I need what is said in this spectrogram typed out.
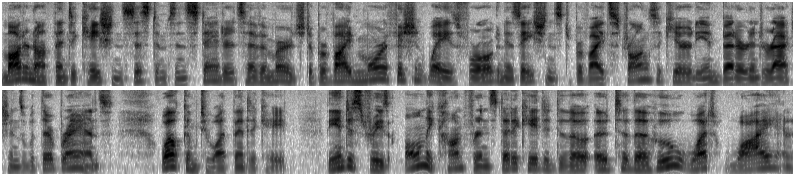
Modern authentication systems and standards have emerged to provide more efficient ways for organizations to provide strong security and better interactions with their brands. Welcome to Authenticate, the industry's only conference dedicated to the, uh, to the who, what, why, and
